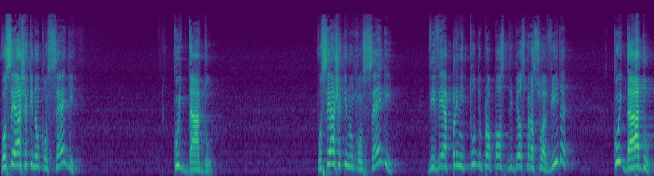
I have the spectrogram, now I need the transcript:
Você acha que não consegue? Cuidado. Você acha que não consegue? viver a plenitude do propósito de Deus para a sua vida? Cuidado!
